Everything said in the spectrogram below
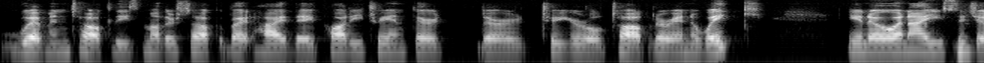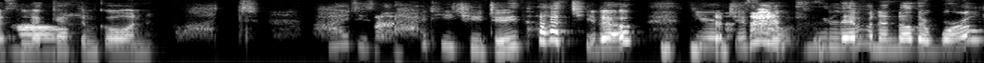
women talk, these mothers talk about how they potty trained their their two year old toddler in a week. You know, and I used to just wow. look at them going, "What? How did how did you do that? You know, you're just you live in another world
